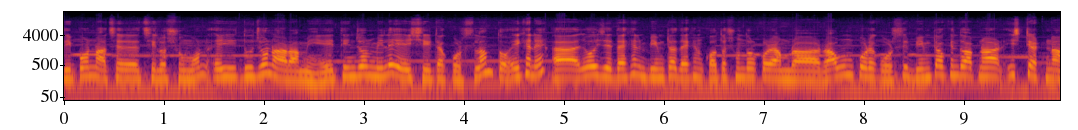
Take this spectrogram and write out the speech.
দীপন, আছে ছিল সুমন, এই দুজন আর আমি। এই তিনজন মিলে এই সিঁড়িটা করছিলাম। তো এখানে ওই যে দেখেন বিমটা দেখেন কত সুন্দর করে আমরা রাউন্ড করে করছি। বিমটাও কিন্তু আপনার স্টেট না।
